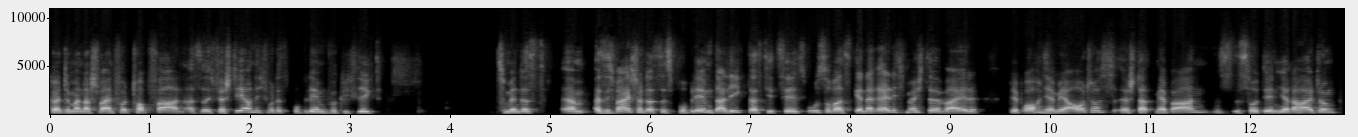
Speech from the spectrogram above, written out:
könnte man nach Schweinfurt top fahren. Also ich verstehe auch nicht, wo das Problem wirklich liegt zumindest, ähm, also ich weiß schon, dass das Problem da liegt, dass die CSU sowas generell nicht möchte, weil wir brauchen ja mehr Autos äh, statt mehr Bahnen. Das ist so denen ihre Haltung.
